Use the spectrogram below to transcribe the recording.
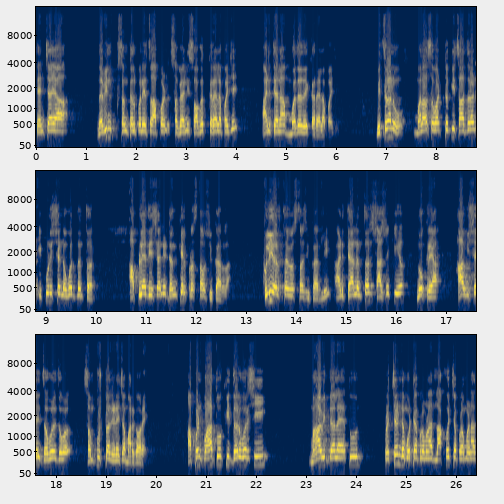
त्यांच्या या नवीन संकल्पनेचं आपण सगळ्यांनी स्वागत करायला पाहिजे आणि त्यांना मदतही करायला पाहिजे. मित्रांनो मला असं वाटतं की साधारण एकोणीसशे नव्वद नंतर आपल्या देशाने डंकेल प्रस्ताव स्वीकारला. खुली अर्थव्यवस्था स्वीकारली आणि त्यानंतर शासकीय नोकऱ्या हा विषय जवळजवळ संपुष्टात येण्याच्या मार्गावर आहे. आपण पाहतो की दरवर्षी महाविद्यालयातून प्रचंड मोठ्या प्रमाणात लाखोच्या प्रमाणात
